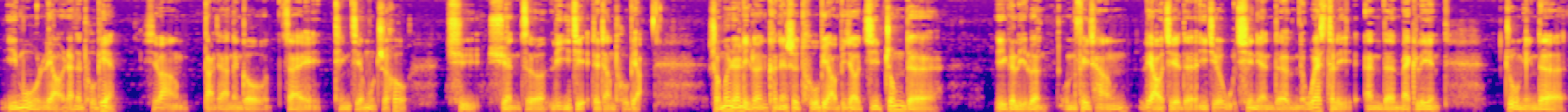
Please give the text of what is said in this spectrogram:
一目了然的图片。希望大家能够在听节目之后去选择理解这张图表。守门人理论可能是图表比较集中的一个理论。我们非常了解的1957年的 Westley and MacLean 著名的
